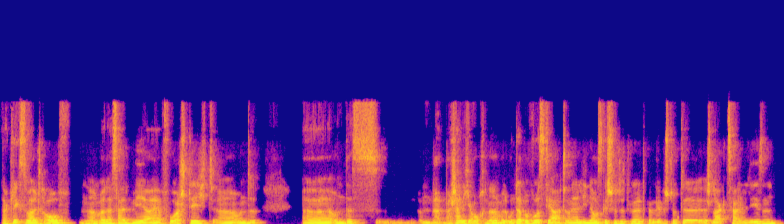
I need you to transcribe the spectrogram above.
da klickst du halt drauf, ne, weil das halt mehr hervorsticht äh, und, äh, und das und wahrscheinlich auch, ne, weil unterbewusst ja Adrenalin ausgeschüttet wird, wenn wir bestimmte Schlagzeilen lesen.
